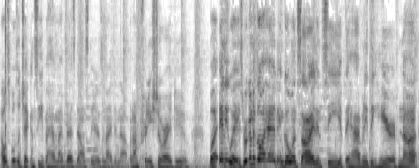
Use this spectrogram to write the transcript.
I was supposed to check and see if I had my vest downstairs and I did not, but I'm pretty sure I do. But anyways, we're gonna go ahead and go inside and see if they have anything here. If not,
